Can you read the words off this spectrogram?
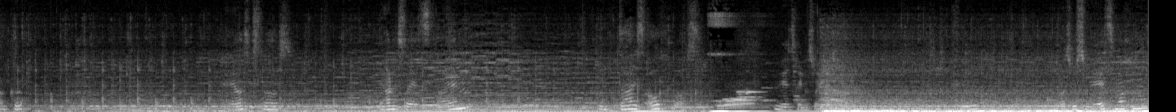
danke. Hä, was ist das? Wir haben es da jetzt da ist auch was. Wir drehen das weiter. Was müssen wir jetzt machen?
